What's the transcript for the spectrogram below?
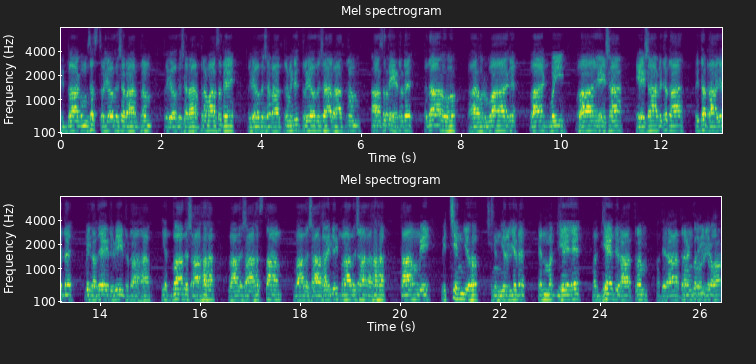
विद्वागुंसस्त्रयोदशरात्रम् त्रयोदशरात्रमासते। त्रयोदशरात्रमिति त्रयोदशरात्रम् आसते तत्। तदाहुः आहुर्वाग् वाग्वै वा एषा। एषा वितता वितता यत्। विततेति वितताः यद्वादशाहः द्वादशाहस्ताम्। द्वादशाः इति द्वादशाहः। ताम् वि विच्छिन्युः। छिन्युर्यत्। यन्मध्ये मध्येतिरात्रम्। अतिरात्रम् कुर्युः।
